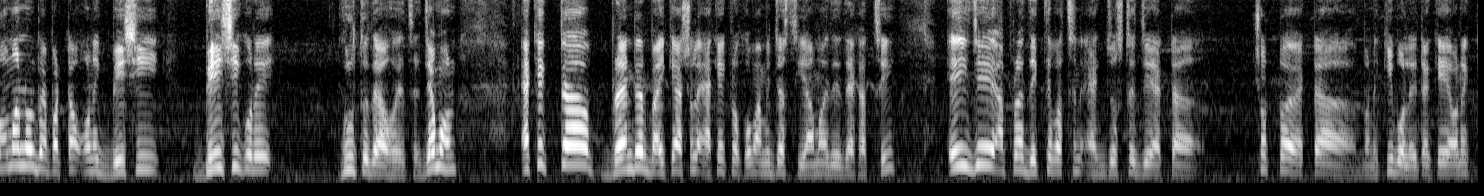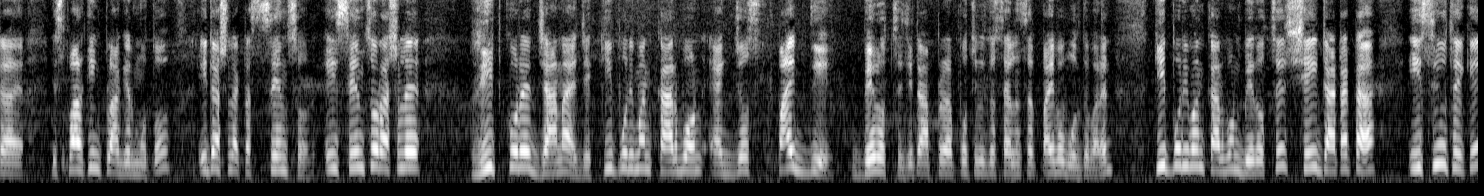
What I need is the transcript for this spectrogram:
কমানোর ব্যাপারটা অনেক বেশি বেশি করে গুরুত্ব দেওয়া হয়েছে। যেমন এক একটা ব্র্যান্ডের বাইকে আসলে এক এক রকম, আমি জাস্ট ইয়ামা দিয়ে দেখাচ্ছি। এই যে আপনারা দেখতে পাচ্ছেন একজস্টের যে একটা ছোট্ট একটা মানে কি বলে এটাকে, অনেকটা স্পার্কিং প্লাগের মতো। এটা আসলে একটা সেন্সর এই সেন্সর আসলে রিড করে জানায় যে কি পরিমাণ কার্বন একজোস পাইপ দিয়ে বেরোচ্ছে, যেটা আপনারা প্রচলিত সাইলেন্সার পাইপও বলতে পারেন। কি পরিমাণ কার্বন বেরোচ্ছে, সেই ডাটাটা ইসিউ থেকে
